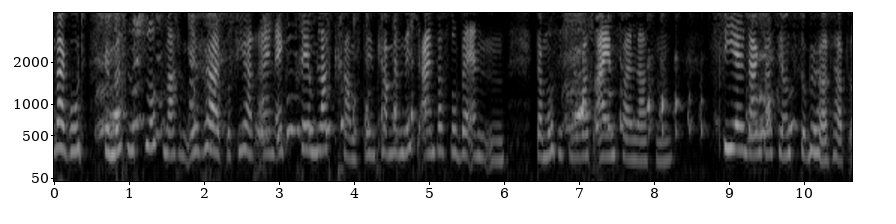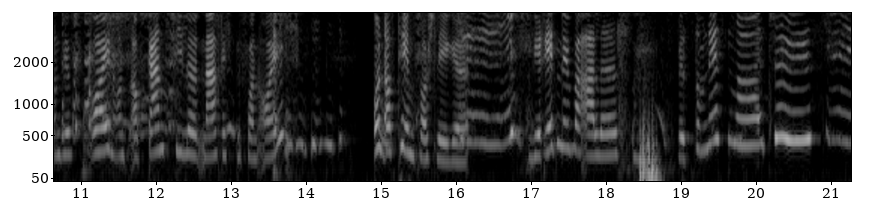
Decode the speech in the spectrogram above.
Na gut, wir müssen Schluss machen. Ihr hört, Sophie hat einen extremen Lachkrampf. Den kann man nicht einfach so beenden. Da muss ich mir was einfallen lassen. Vielen Dank, dass ihr uns zugehört habt. Und wir freuen uns auf ganz viele Nachrichten von euch und auf Themenvorschläge. Tschüss. Wir reden über alles. Bis zum nächsten Mal. Tschüss. Tschüss.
